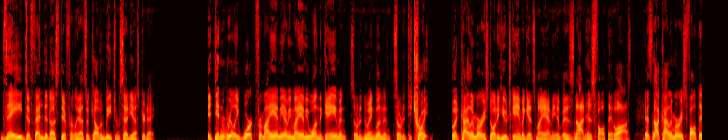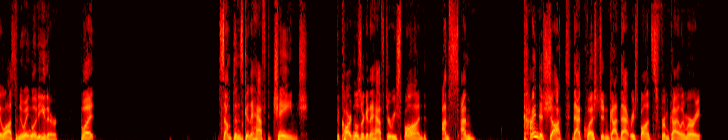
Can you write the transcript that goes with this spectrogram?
they defended us differently. That's what Kelvin Beachum said yesterday. It didn't really work for Miami. I mean, Miami won the game, and so did New England, and so did Detroit. But Kyler Murray still had a huge game against Miami. It is not his fault they lost. It's not Kyler Murray's fault they lost to New England either. But something's going to have to change. The Cardinals are going to have to respond. I'm I'm kind of shocked that question got that response from Kyler Murray.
